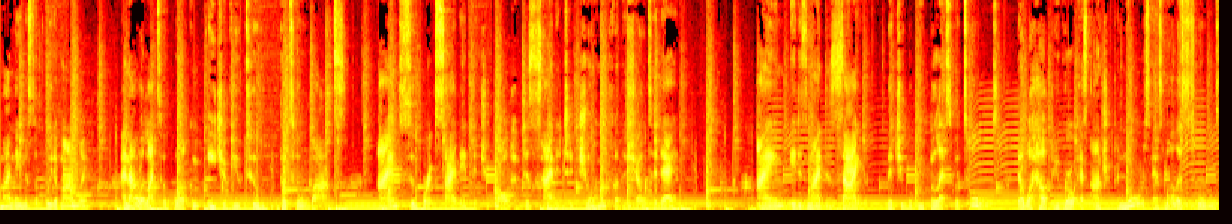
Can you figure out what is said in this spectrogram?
My name is Laquita Monley, and I would like to welcome each of you to the Toolbox. I am super excited that you all have decided to join me for the show today. I am, it is my desire that you will be blessed with tools that will help you grow as entrepreneurs, as well as tools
